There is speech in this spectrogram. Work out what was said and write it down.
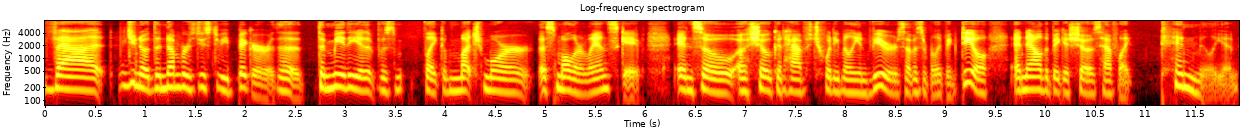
that you know the numbers used to be bigger? The the media was like a much more a smaller landscape. And so a show could have 20 million viewers. That was a really big deal. And now the biggest shows have like 10 million.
